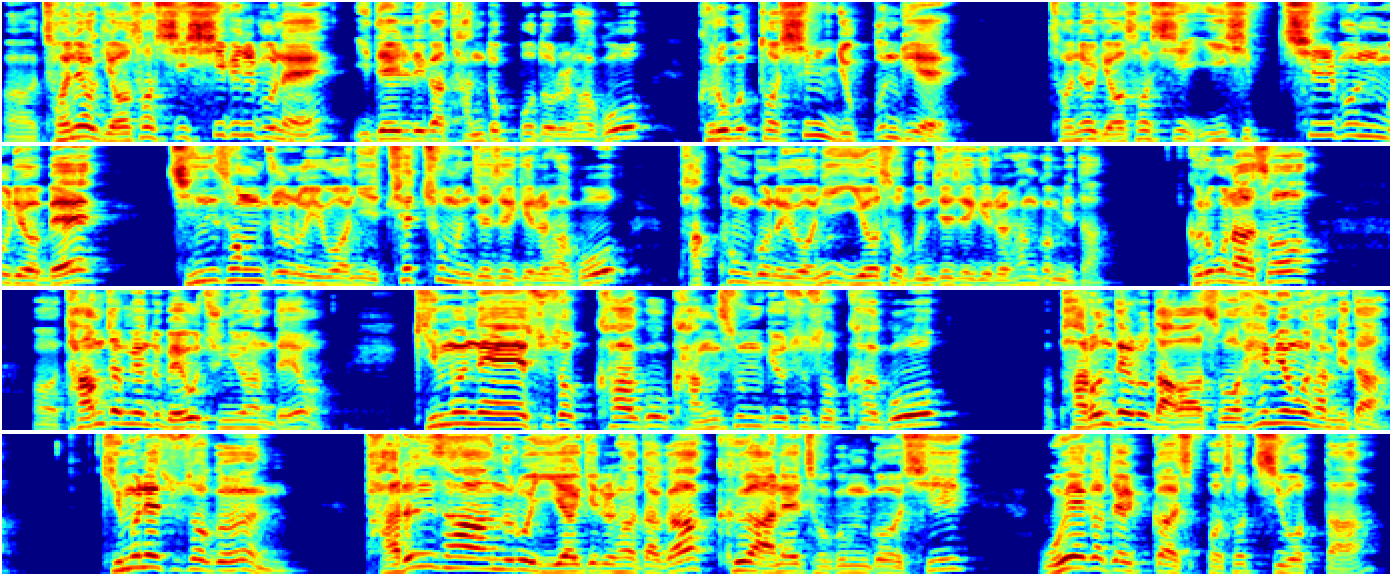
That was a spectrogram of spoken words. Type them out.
어, 저녁 6시 11분에 이데일리가 단독 보도를 하고 그로부터 16분 뒤에 저녁 6시 27분 무렵에 진성준 의원이 최초 문제 제기를 하고 박홍근 의원이 이어서 문제 제기를 한 겁니다. 그러고 나서 어, 다음 장면도 매우 중요한데요. 김은혜 수석하고 강순규 수석하고 발언대로 나와서 해명을 합니다. 김은혜 수석은 다른 사안으로 이야기를 하다가 그 안에 적은 것이 오해가 될까 싶어서 지웠다.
